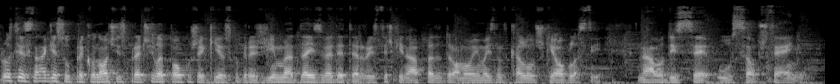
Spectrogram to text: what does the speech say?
Ruske snage su preko noći sprečile pokušaj kijevskog režima da izvede teroristički napad dronovima iznad Kaluške oblasti, navodi se u saopštenju.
